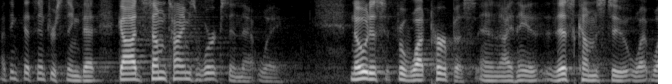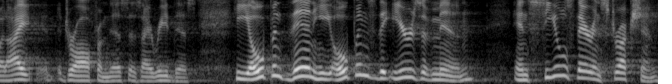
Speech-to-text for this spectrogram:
I think that's interesting that God sometimes works in that way. Notice for what purpose, and I think this comes to what, what I draw from this as I read this. He opened, then he opens the ears of men and seals their instruction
